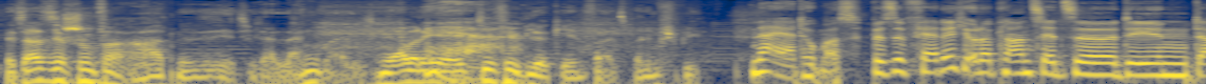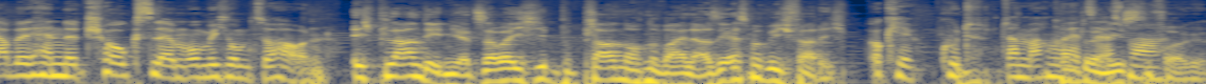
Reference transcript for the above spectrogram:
Jetzt hast du ja schon verraten, das ist jetzt wieder langweilig. Ne? Aber ja. dir viel Glück jedenfalls bei dem Spiel. Naja, Thomas, bist du fertig oder planst du jetzt äh, den Double-Handed Chokeslam, um mich umzuhauen? Ich plane den jetzt, aber ich plane noch eine Weile. Also erstmal bin ich fertig. Okay, gut, dann machen Kommt wir jetzt erstmal.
